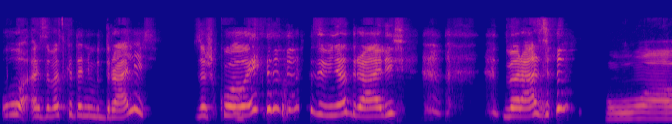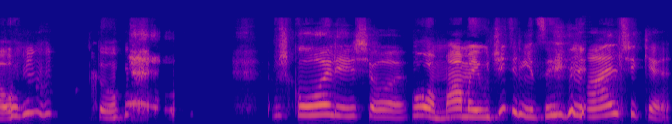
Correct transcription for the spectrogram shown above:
О, а за вас когда-нибудь дрались? За школой? За меня дрались. Два раза. Вау. Кто? В школе еще. О, мама и учительница? или- Мальчики.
